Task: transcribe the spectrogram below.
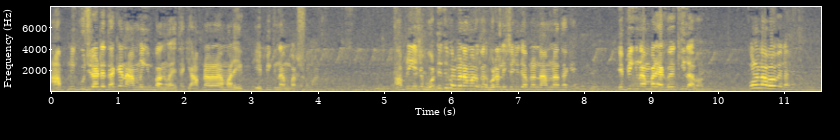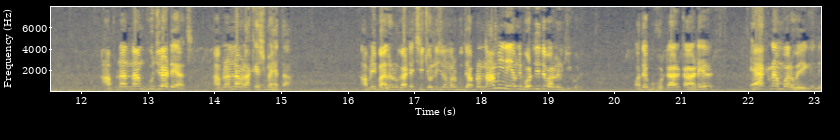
আপনি গুজরাটে থাকেন, আমি বাংলায় থাকি। আপনার আমার এপিক নাম্বার সমান। আপনি এসে ভোট দিতে পারবেন আমার ওখানে, ভোটার লিস্টে যদি আপনার নাম না থাকে। এপিক নাম্বার এক হয়ে কী লাভ হবে? কোনো লাভ হবে না। আপনার নাম গুজরাটে আছে। আপনার নাম রাকেশ মেহতা। আপনি বালুরঘাটে ছিচল্লিশ নম্বর বুথে আপনার নামই নেই, আপনি ভোট দিতে পারবেন কি করে? অতএব ভোটার কার্ডের এক নাম্বার হয়ে গেলে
